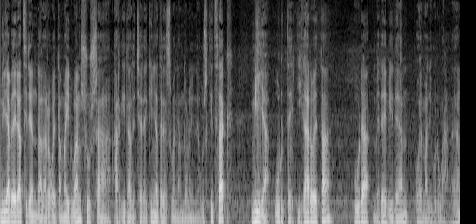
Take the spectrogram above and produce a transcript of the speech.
Mila bederatziren da laro eta mairuan, susa argitaletxarekin atera zuen andolin eguzkitzak, mila urte igaro eta ura bere bidean poema liburua. Eh?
